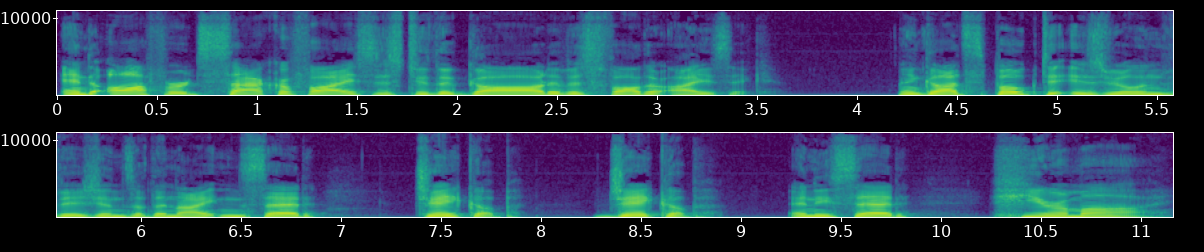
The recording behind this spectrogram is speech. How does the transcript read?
And offered sacrifices to the God of his father Isaac. And God spoke to Israel in visions of the night and said, Jacob, Jacob. And he said, Here am I.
